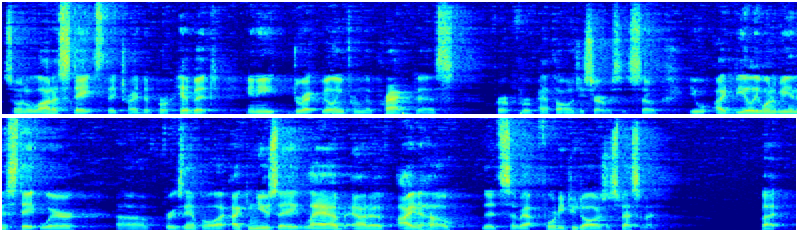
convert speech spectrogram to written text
So in a lot of states, they tried to prohibit any direct billing from the practice for, for pathology services. So you ideally want to be in a state where, uh, for example, I, I, can use a lab out of Idaho that's about $42 a specimen. But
